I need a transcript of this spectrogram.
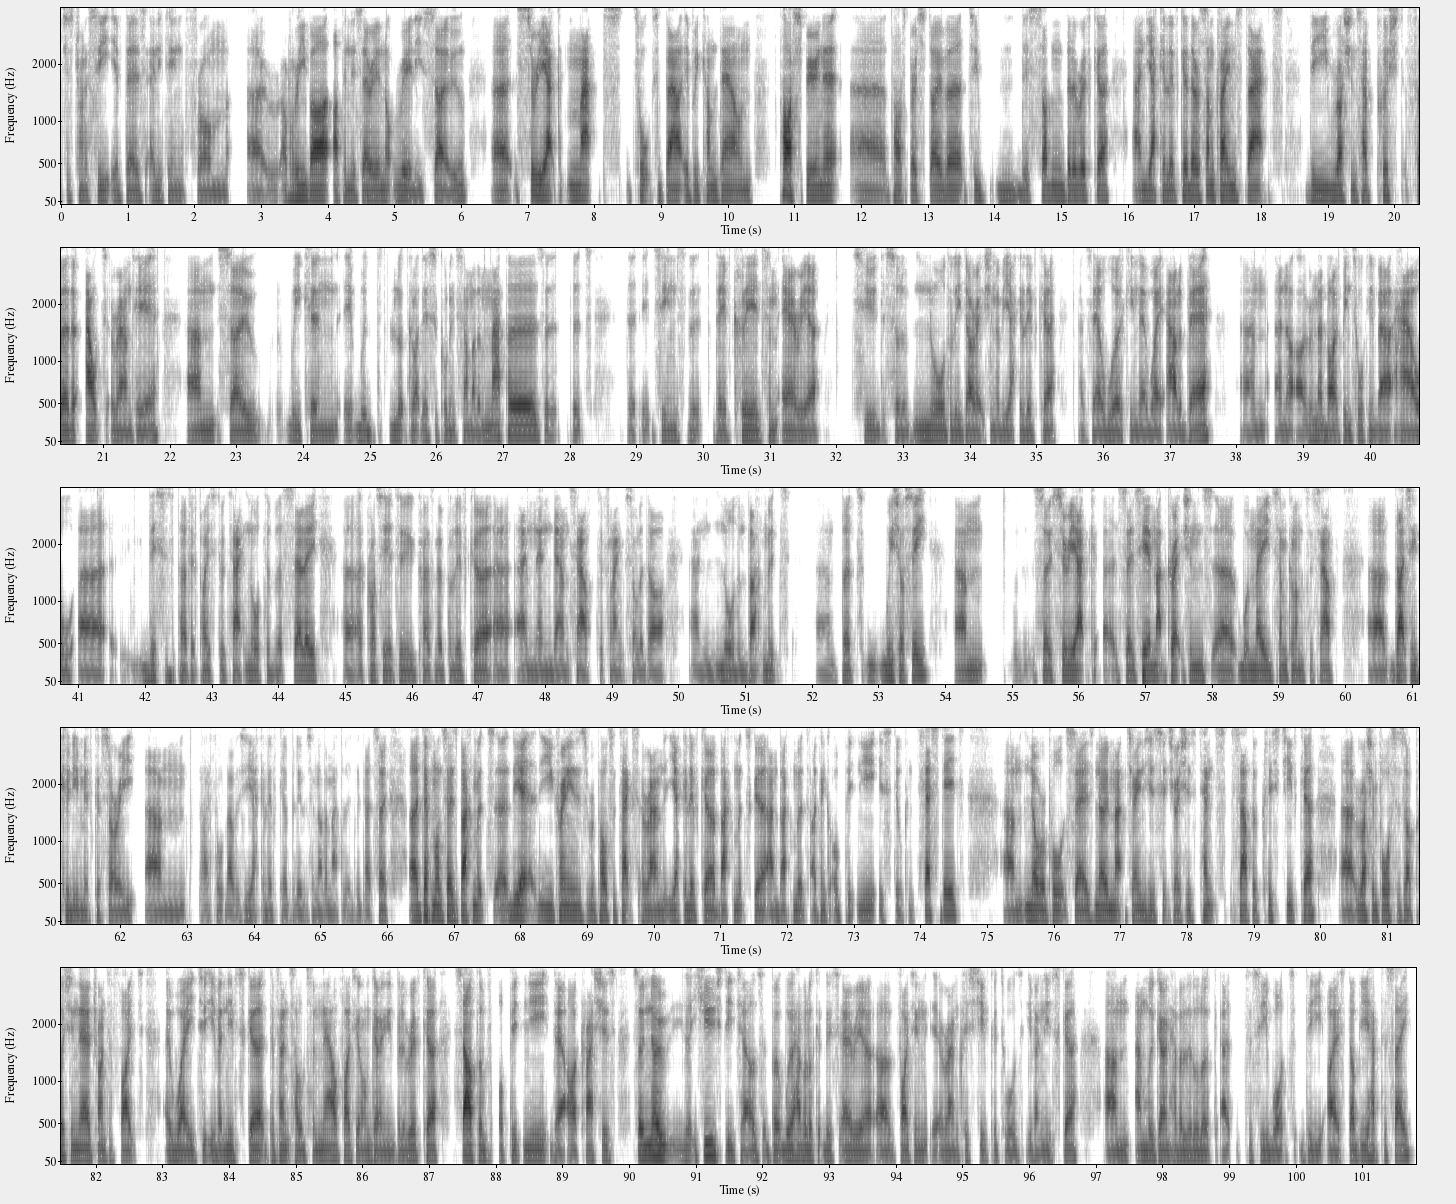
just trying to see if there's anything from uh, Rybar up in this area, not really. So uh, Suriyak Maps talks about if we come down past Spurinet, uh, past Berestova to this southern Bilohorivka and Yakovlivka, there are some claims that the Russians have pushed further out around here. Um, so we can, it would look like this according to some other mappers that, that that it seems that they've cleared some area to the sort of northerly direction of Yakovlivka as they're working their way out of there. Um, and I remember I've been talking about how uh, this is the perfect place to attack north of Vasily, uh, across here to Krasnopolivka, uh, and then down south to flank Soledar and northern Bakhmut. Um, but we shall see. Um, so Suriyak uh, says here map corrections uh, were made some kilometers south uh, that's in Kudyumivka, sorry. Um, I thought that was Yakovlivka, but it was another mapper that did that. So uh, Defmon says Bakhmut, uh, the, uh, the Ukrainians repulse attacks around Yakovlivka, Bakhmutska, and Bakhmut. I think Opitny is still contested. Um, no report says no map changes. Situation is tense south of Klishchivka. Uh, Russian forces are pushing there, trying to fight a way to Ivanivska. Defense holds for now, fighting ongoing in Bilohorivka. South of Opitny, there are clashes. So, no huge details, but we'll have a look at this area uh, fighting around Klishchivka towards Ivanivska. Um, and we're going to have a little look at to see what the ISW have to say.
